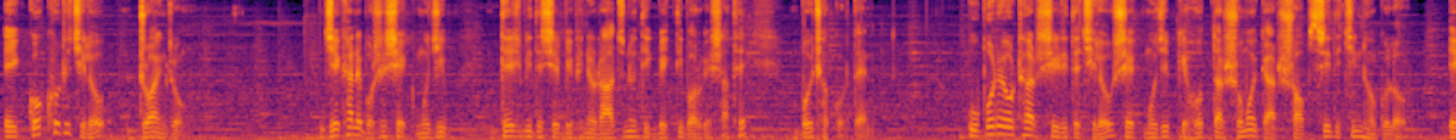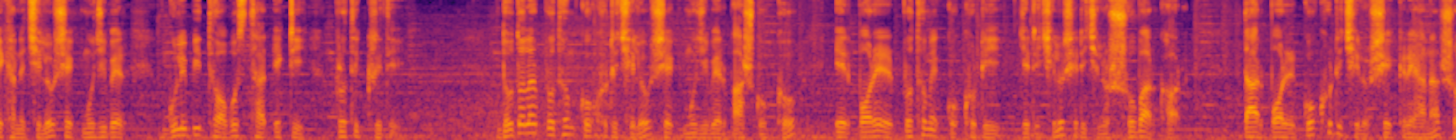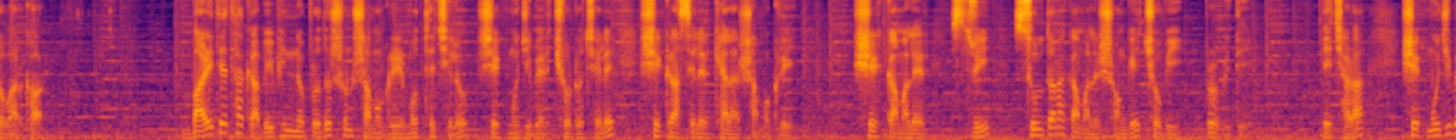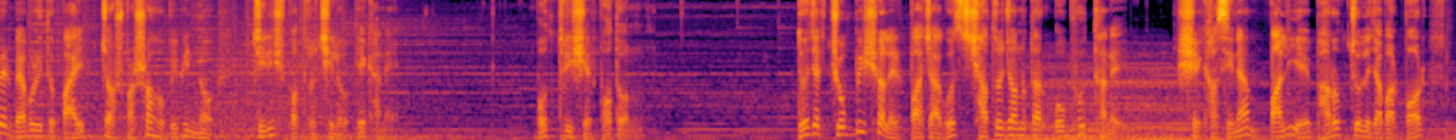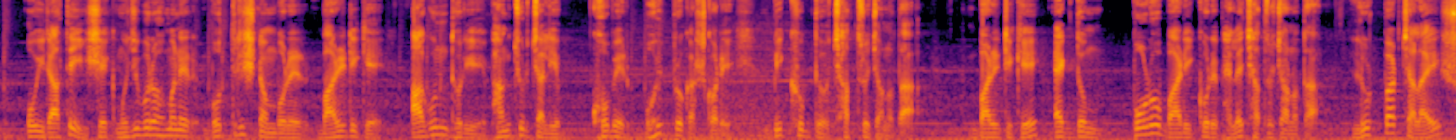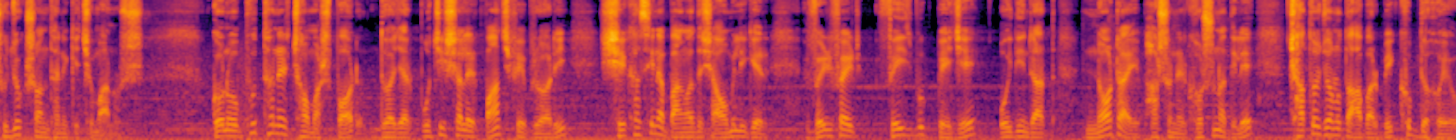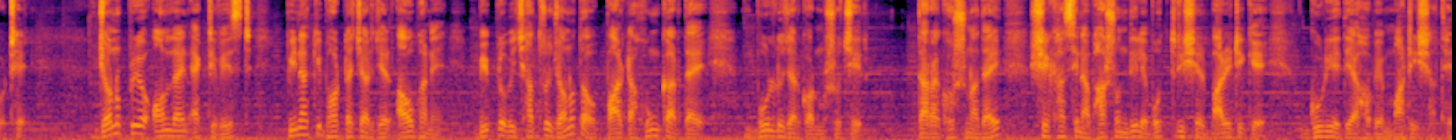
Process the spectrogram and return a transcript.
এই কক্ষটি ছিল ড্রয়িং রুম, যেখানে বসে শেখ মুজিব দেশ বিদেশের বিভিন্ন রাজনৈতিক ব্যক্তিবর্গের সাথে বৈঠক করতেন। উপরে ওঠার সিঁড়িতে ছিল শেখ মুজিবকে হত্যার সময়কার সব স্মৃতিচিহ্নগুলো। এখানে ছিল শেখ মুজিবের গুলিবিদ্ধ অবস্থার একটি প্রতিকৃতি। দোতলার প্রথম কক্ষটি ছিল শেখ মুজিবের বাসকক্ষ। এর পরের প্রথম কক্ষটি যেটি ছিল, সেটি ছিল শোবার ঘর। তার পরের কক্ষটি ছিল শেখ রেহানার শোবার ঘর। বাড়িতে থাকা বিভিন্ন প্রদর্শন সামগ্রীর মধ্যে ছিল শেখ মুজিবের ছোট ছেলে শেখ রাসেলের খেলার সামগ্রী, শেখ কামালের স্ত্রী সুলতানা কামালের সঙ্গে ছবি প্রভৃতি। এছাড়া শেখ মুজিবের ব্যবহৃত পাইপ, চশমাসহ বিভিন্ন জিনিসপত্র ছিল এখানে। বত্রিশের পতন। দু হাজার চব্বিশ সালের পাঁচ আগস্ট ছাত্র জনতার অভ্যুত্থানে শেখ হাসিনা পালিয়ে ভারত চলে যাবার পর ওই রাতেই শেখ মুজিবুর রহমানের বত্রিশ নম্বরের বাড়িটিকে আগুন ধরিয়ে ভাঙচুর চালিয়ে ক্ষোভের বহিঃপ্রকাশ করে বিক্ষুব্ধ ছাত্র জনতা। বাড়িটিকে একদম পোড়ো বাড়ি করে ফেলে ছাত্র জনতা। লুটপাট চালায় সুযোগ সন্ধানে কিছু মানুষ। গণ অভ্যুত্থানের ছ মাস পর দু হাজার পঁচিশ সালের পাঁচ ফেব্রুয়ারি শেখ হাসিনা বাংলাদেশ আওয়ামী লীগের ভেরিফাইড ফেসবুক পেজে ওই দিন রাত নটায় ভাষণের ঘোষণা দিলে ছাত্র জনতা আবার বিক্ষুব্ধ হয়ে ওঠে। জনপ্রিয় অনলাইন অ্যাক্টিভিস্ট পিনাকি ভট্টাচার্যের আহ্বানে বিপ্লবী ছাত্র জনতাও পাল্টা হুঙ্কার দেয় বুলডোজার কর্মসূচির। তারা ঘোষণা দেয়, শেখ হাসিনা ভাষণ দিলে বত্রিশের বাড়িটিকে গুড়িয়ে দেয়া হবে মাটির সাথে।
